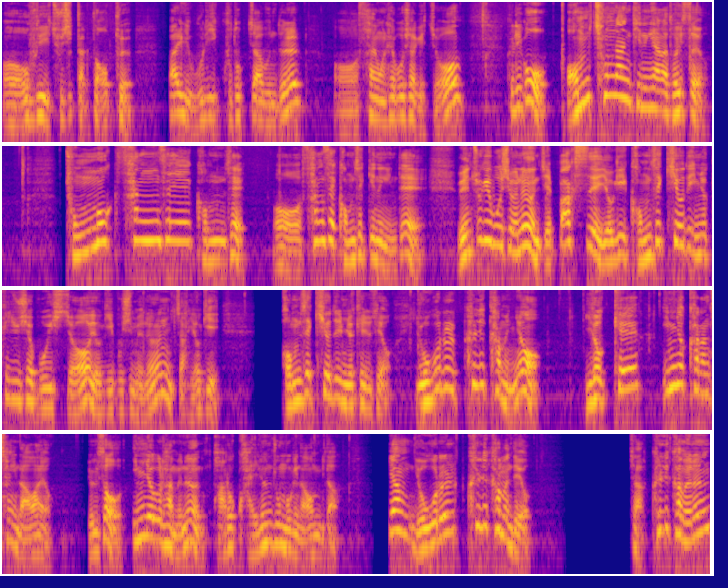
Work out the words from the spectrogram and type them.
어, 우리 주식닥터 어플 빨리 우리 구독자분들 어, 사용을 해보셔야겠죠. 그리고 엄청난 기능이 하나 더 있어요. 종목 상세 검색 어, 상세 검색 기능인데 왼쪽에 보시면은 이제 박스에 여기 검색 키워드 입력해 주셔 보이시죠? 여기 보시면은 자 여기 검색 키워드 입력해 주세요. 요거를 클릭하면요. 이렇게 입력하라는 창이 나와요. 여기서 입력을 하면은 바로 관련 종목이 나옵니다. 그냥 요거를 클릭하면 돼요. 자, 클릭하면은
